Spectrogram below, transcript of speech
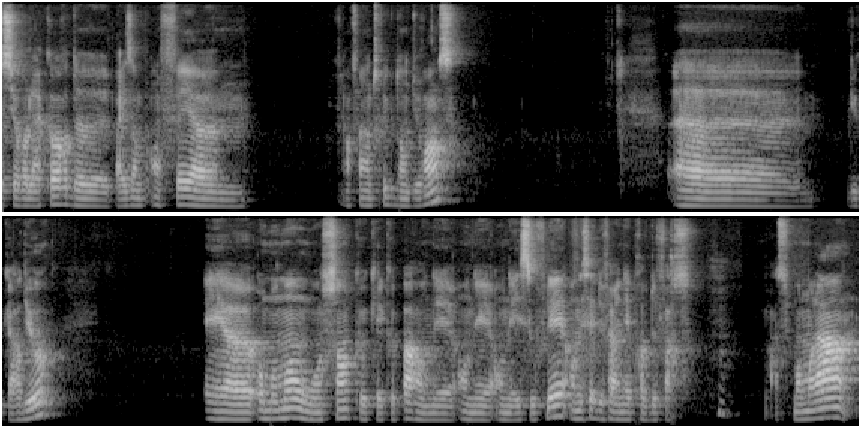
sur la corde. par exemple, on fait, on fait un truc d'endurance, du cardio et euh, au moment où on sent que quelque part on est, on est, on est essoufflé, on essaie de faire une épreuve de force. Hmm. À ce moment-là,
